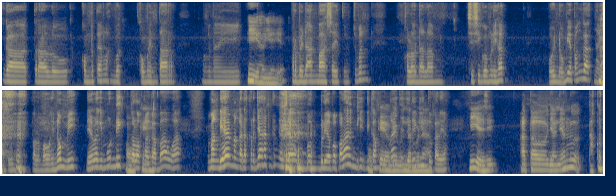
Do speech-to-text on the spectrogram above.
nggak terlalu kompeten lah buat komentar mengenai iya iya iya perbedaan bahasa itu. Cuman kalau dalam sisi gue melihat bawa Indomie apa enggak? Nah itu kalau bawa Indomie dia lagi mudik. Kalau Oke. kagak bawa, emang dia emang gak ada kerjaan kan nggak bisa beli apa apa lagi di kampung oke, aja benar, jadi benar. gitu kali ya. iya sih atau jangan-jangan lu takut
